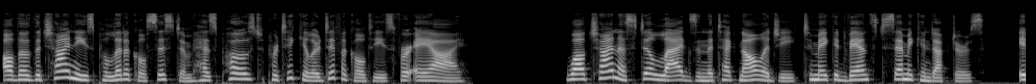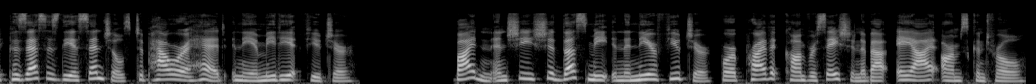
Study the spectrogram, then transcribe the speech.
although the Chinese political system has posed particular difficulties for AI. While China still lags in the technology to make advanced semiconductors, it possesses the essentials to power ahead in the immediate future. Biden and Xi should thus meet in the near future for a private conversation about AI arms control.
